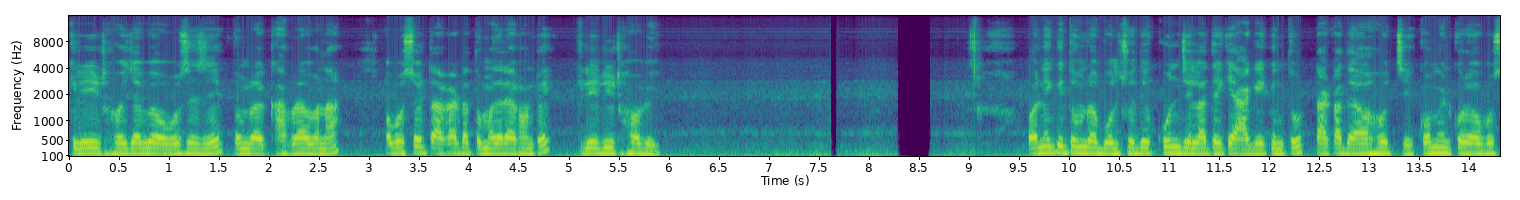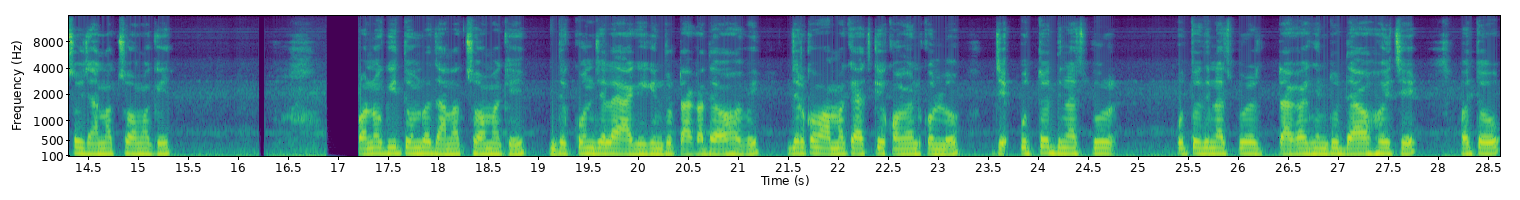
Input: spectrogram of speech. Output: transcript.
ক্রেডিট হয়ে যাবে অবশেষে, তোমরা ঘাবড়াবে না। অবশ্যই টাকাটা তোমাদের অ্যাকাউন্টে ক্রেডিট হবেই। অনেকেই তোমরা বলছো যে কোন জেলা থেকে আগে কিন্তু টাকা দেওয়া হচ্ছে? কমেন্ট করে অবশ্যই জানাচ্ছ আমাকে। অনেকেই তোমরা জানাচ্ছ আমাকে যে কোন জেলায় আগে কিন্তু টাকা দেওয়া হবে। যেরকম আমাকে আজকে কমেন্ট করল যে উত্তর দিনাজপুর উত্তর দিনাজপুরের টাকা কিন্তু দেওয়া হয়েছে। হয়তো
